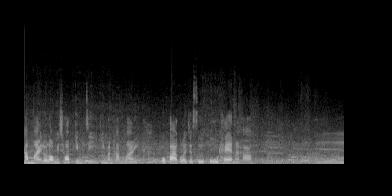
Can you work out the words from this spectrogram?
ทำใหม่แล้วเราไม่ชอบกิมจิที่มันทำใหม่ โอป้าก็เลยจะซื้อปูแทนนะคะอืม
